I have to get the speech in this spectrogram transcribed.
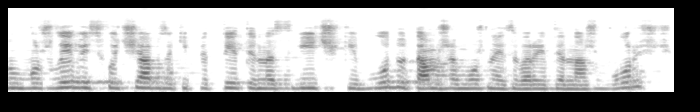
ну, можливість хоча б закип'ятити на свічки воду, там вже можна і зварити наш борщ.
